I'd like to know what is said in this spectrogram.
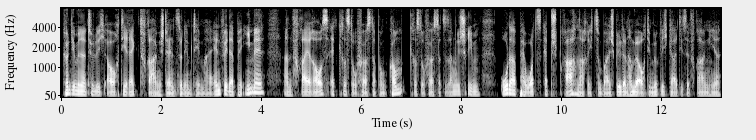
könnt ihr mir natürlich auch direkt Fragen stellen zu dem Thema. Entweder per E-Mail an freiraus.christoförster.com, Christo Förster zusammengeschrieben, oder per WhatsApp-Sprachnachricht zum Beispiel. Dann haben wir auch die Möglichkeit, diese Fragen hier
